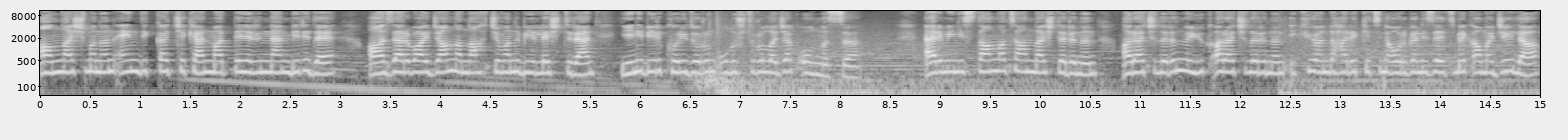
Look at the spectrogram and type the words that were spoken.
Anlaşmanın en dikkat çeken maddelerinden biri de Azerbaycan'la Nahçıvan'ı birleştiren yeni bir koridorun oluşturulacak olması. Ermenistan vatandaşlarının, araçların ve yük araçlarının iki yönde hareketini organize etmek amacıyla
